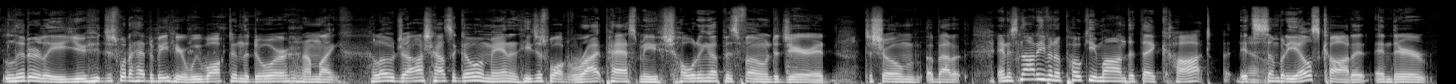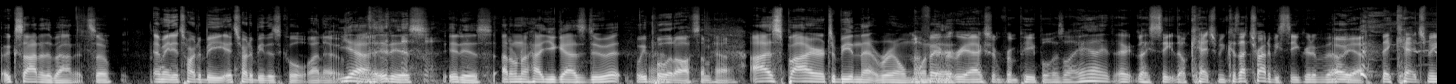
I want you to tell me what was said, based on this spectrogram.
Literally, you just would have had to be here. We walked in the door, and I'm like, "Hello, Josh. How's it going, man?" And he just walked right past me, holding up his phone to Jared to show him about it. And it's not even a Pokemon that they caught; it's No. somebody else caught it, and they're excited about it. So, I mean, it's hard to be. It's hard to be this cool. I know. yeah, it is. It is. I don't know how you guys do it. we pull it off somehow. I aspire to be in that realm My one favorite day. reaction from people is like, "Yeah, they, they see, they'll catch me because I try to be secretive about it. Oh, it. yeah. they catch me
